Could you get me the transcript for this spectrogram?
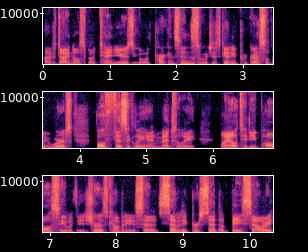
I was diagnosed about 10 years ago with Parkinson's, which is getting progressively worse, both physically and mentally. My LTD policy with the insurance company is set at 70% of base salary.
